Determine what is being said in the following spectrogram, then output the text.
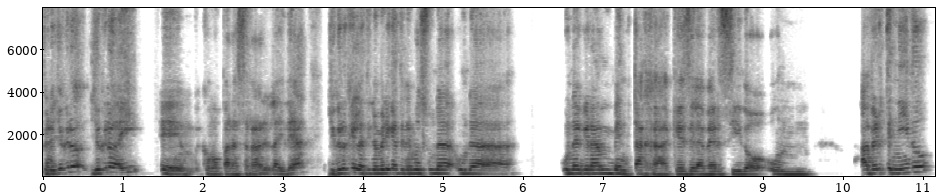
pero yo creo, yo creo ahí, eh, como para cerrar la idea, yo creo que en Latinoamérica tenemos una, una, una gran ventaja que es el haber sido un, haber tenido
